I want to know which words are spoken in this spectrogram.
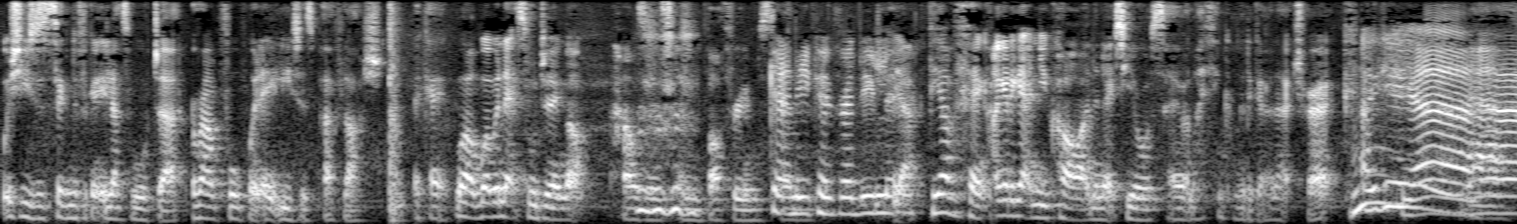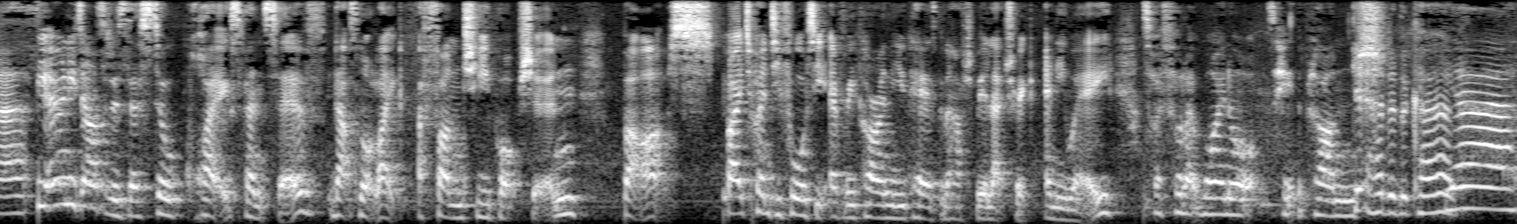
which uses significantly less water, around 4.8 litres per flush. Okay, well, when we're next all doing up houses and bathrooms, Get an eco-friendly loo. yeah. The other thing, I'm going to get a new car in the next year or so, and I think I'm going to go electric. Oh, yeah. Yeah. The only downside is they're still quite expensive. That's not like a fun, cheap option. But by 2040, every car in the UK is going to have to be electric anyway. So I feel like why not take the plunge? Get ahead of the curve. Yeah.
